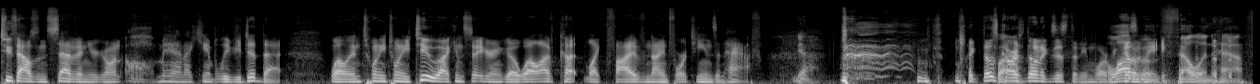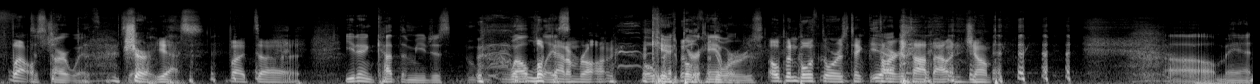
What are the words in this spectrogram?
2007 you're going, "Oh man, I can't believe you did that." Well, in 2022, I can sit here and go, "Well, I've cut like five 914s in half." yeah. like those Well, cars don't exist anymore A because lot of of them me. fell in half Well, to start with. so- Sure, yes, but uh, You didn't cut them. You just well look placed. at them wrong. Opened both doors. Open both doors, take the Yeah. target top out, and jump. Oh man.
